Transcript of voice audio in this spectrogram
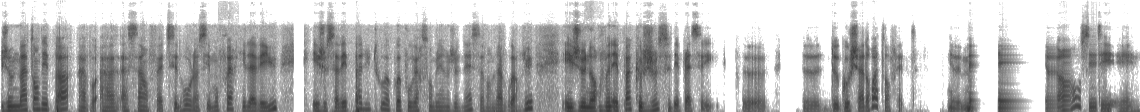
je ne m'attendais pas à, à- ça en fait. C'est drôle, hein, c'est mon frère qui l'avait eu et je savais pas du tout à quoi pouvait ressembler un jeu NES avant de l'avoir vu et je ne revenais pas que le jeu se déplaçait euh, euh, de gauche à droite en fait. Euh, mais, vraiment, c'était,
